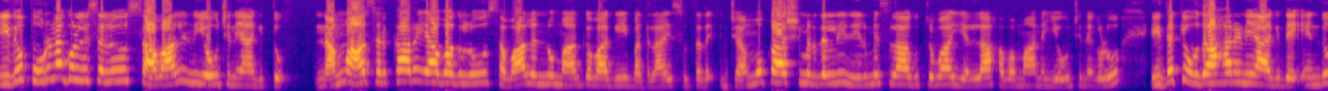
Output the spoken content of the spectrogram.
ಇದು ಪೂರ್ಣಗೊಳಿಸಲು ಸವಾಲಿನ ಯೋಜನೆಯಾಗಿತ್ತು. ನಮ್ಮ ಸರ್ಕಾರ ಯಾವಾಗಲೂ ಸವಾಲನ್ನು ಮಾರ್ಗವಾಗಿ ಬದಲಾಯಿಸುತ್ತದೆ. ಜಮ್ಮು ಕಾಶ್ಮೀರದಲ್ಲಿ ನಿರ್ಮಿಸಲಾಗುತ್ತಿರುವ ಎಲ್ಲಾ ಹವಾಮಾನ ಯೋಜನೆಗಳು ಇದಕ್ಕೆ ಉದಾಹರಣೆಯಾಗಿದೆ ಎಂದು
